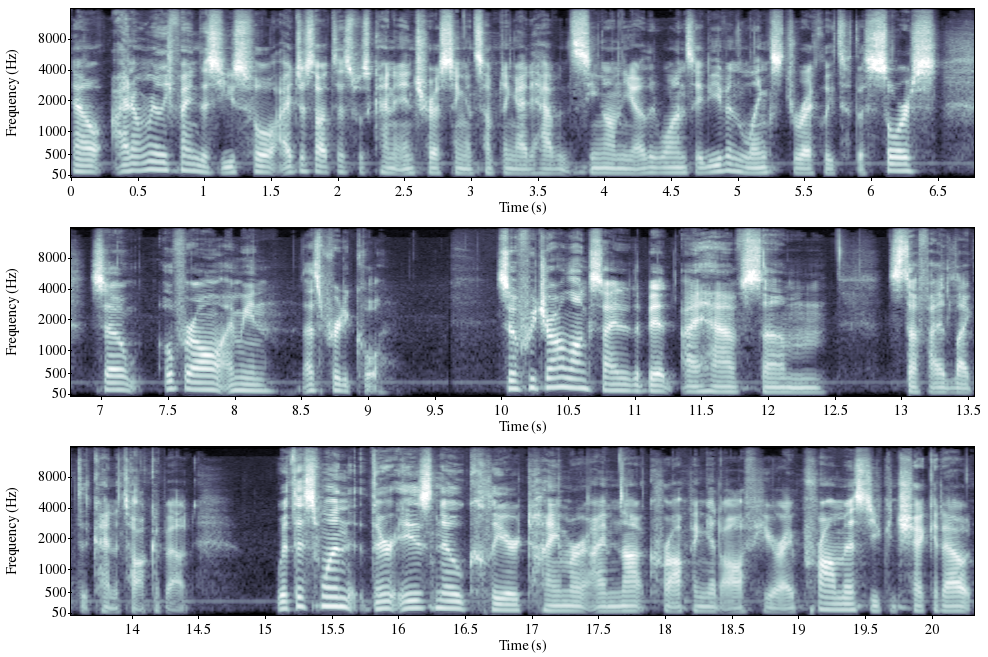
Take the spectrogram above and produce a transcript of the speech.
Now, I don't really find this useful. I just thought this was kind of interesting and something I haven't seen on the other ones. It even links directly to the source. So overall, I mean, that's pretty cool. So if we draw alongside it a bit, I have some stuff I'd like to kind of talk about. With this one, there is no clear timer. I'm not cropping it off here. I promise you can check it out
